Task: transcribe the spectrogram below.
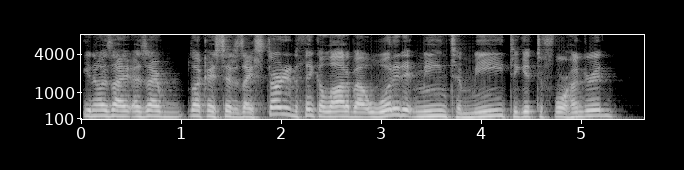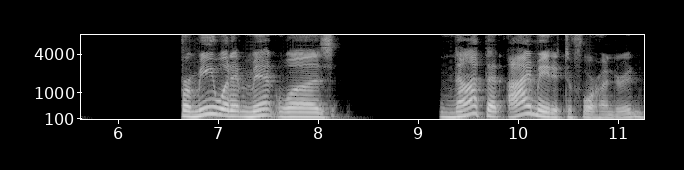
you know, as I as I like I said, as I started to think a lot about what did it mean to me to get to 400, for me, what it meant was not that I made it to 400,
